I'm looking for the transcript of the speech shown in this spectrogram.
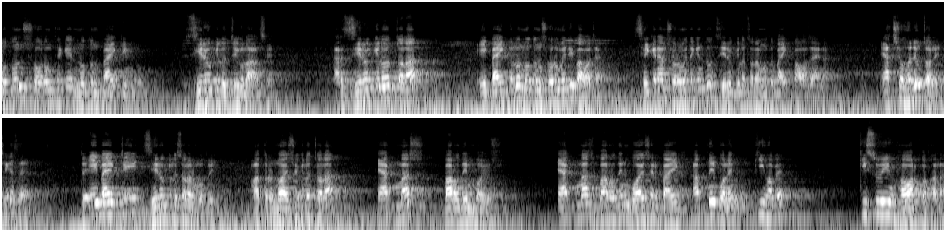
নতুন শোরুম থেকে নতুন বাইক কিনব, জিরো কিলো যেগুলো আছে, আর জিরো কিলো চলা এই বাইকগুলো নতুন শোরুমেতেই পাওয়া যায়। সেকেন্ড হ্যান্ড শোরুমেতে কিন্তু জিরো কিলো চলার মতো বাইক পাওয়া যায় না। একশো হলেও চলে, ঠিক আছে? তো এই বাইকটি জিরো কিলো চলার মতোই। মাত্র নয়শো কিলো চলা, এক মাস বারো দিন বয়স। এক মাস বারো দিন বয়সের বাইক, আপনি বলেন, কি হবে? কিছুই হওয়ার কথা না,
